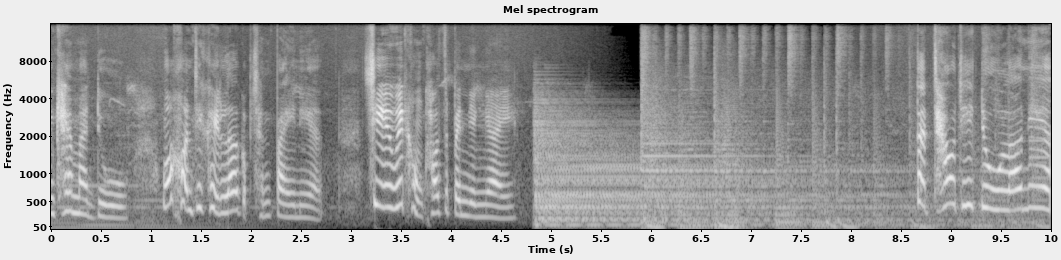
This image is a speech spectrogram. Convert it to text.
ฉันแค่มาดู ว่าคนที่เคยเลิกกับฉันไปเนี่ย ชีวิตของเขาจะเป็นยังไง แต่เท่าที่ดูแล้วเนี่ย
